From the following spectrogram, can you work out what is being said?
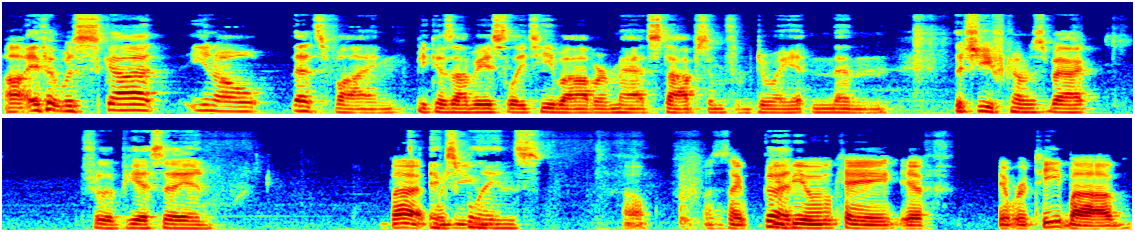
Uh, if it was Scott, you know, that's fine because obviously T Bob or Matt stops him from doing it, and then the chief comes back for the PSA and But would you- explains. Oh, I was gonna say, Go would ahead. you be okay if it were T Bob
